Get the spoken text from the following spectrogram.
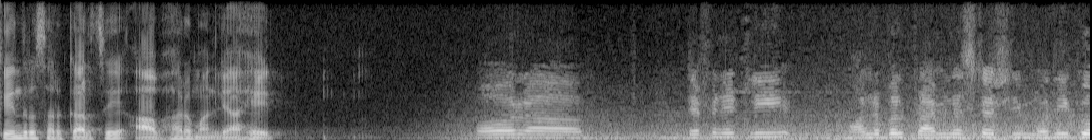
केंद्र सरकारचे आभार मानले आहेत. और definitely honourable prime minister Shri Modi को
